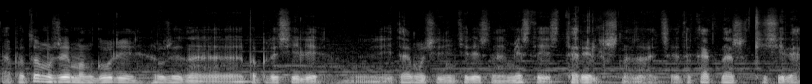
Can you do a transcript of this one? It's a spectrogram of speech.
А потом уже Монголии уже э, попросили, и там очень интересное место есть, Тарельш называется. Это как наш Киселя.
